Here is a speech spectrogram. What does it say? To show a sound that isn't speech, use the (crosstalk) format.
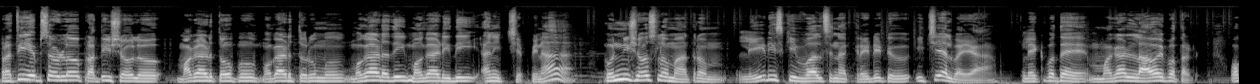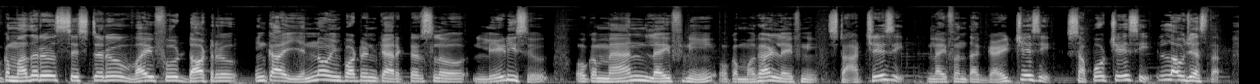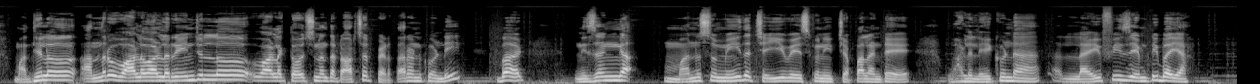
ప్రతి ఎపిసోడ్లో ప్రతి షోలో మగాడు తోపు మొగాడు తురుము మొగాడది మొగాడిది అని చెప్పినా కొన్ని షోస్లో మాత్రం లేడీస్కి ఇవ్వాల్సిన క్రెడిట్ ఇచ్చేయాలి భయ్యా. లేకపోతే మగాడు లావైపోతాడు. ఒక మదరు సిస్టరు వైఫ్ డాటరు ఇంకా ఎన్నో ఇంపార్టెంట్ క్యారెక్టర్స్లో లేడీస్ ఒక మ్యాన్ లైఫ్ని ఒక మగాడి లైఫ్ని స్టార్ట్ చేసి లైఫ్ అంతా గైడ్ చేసి సపోర్ట్ చేసి లవ్ చేస్తారు. మధ్యలో అందరూ వాళ్ళ వాళ్ళ రేంజుల్లో వాళ్ళకి తోచినంత టార్చర్ పెడతారనుకోండి. బట్ నిజంగా మనసు మీద చెయ్యి వేసుకుని చెప్పాలంటే వాళ్ళు లేకుండా లైఫ్ ఈజ్ ఎంటీ భయ్యా.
